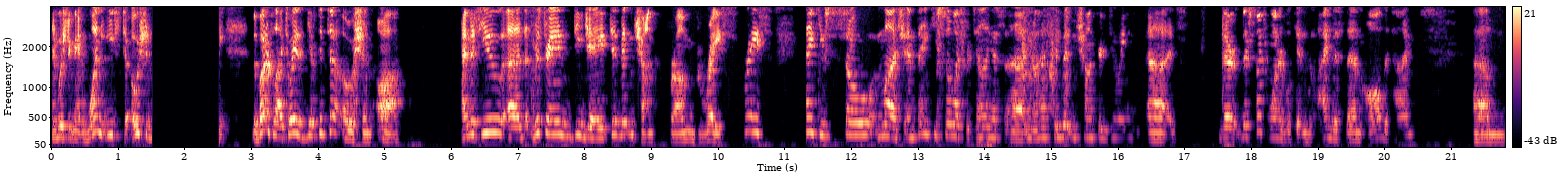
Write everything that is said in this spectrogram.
and wish to grant one each to Ocean. The butterfly toy is gifted to Ocean. Aw. I miss you, uh, Mr. and DJ, Tidbit and Chunk from Grace. Grace, thank you so much, and thank you so much for telling us, uh, you know, how Tidbit and Chunk are doing. Uh, it's they're they're such wonderful kittens, and I miss them all the time. Um,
